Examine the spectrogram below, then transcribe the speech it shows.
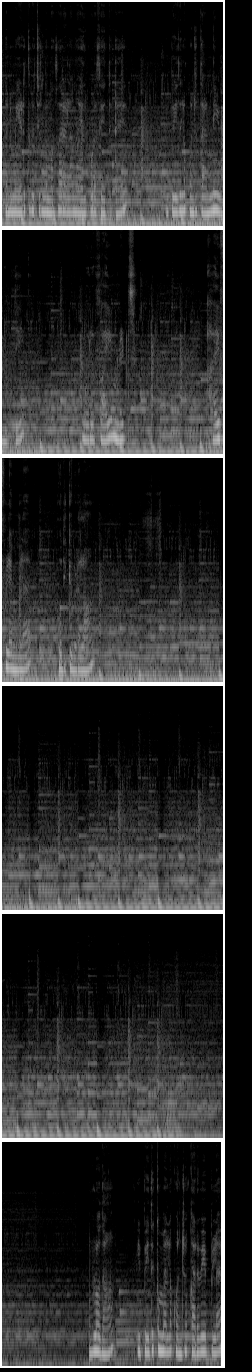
இப்போ நம்ம எடுத்து வச்சுருந்த மசாலாலாம் நான் இது கூட சேர்த்துட்டேன். இப்போ இதில் கொஞ்சம் தண்ணி ஊற்றி ஒரு ஃபைவ் மினிட்ஸ் ஹை ஃப்ளேமில் கொதிக்க விடலாம். அவ்வளோதான். இப்போ இதுக்கு மேலே கொஞ்சம் கருவேப்பிலை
